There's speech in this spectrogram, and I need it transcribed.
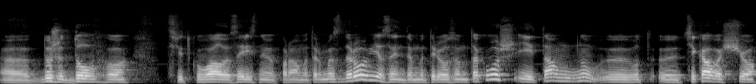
е, дуже довго. Слідкували за різними параметрами здоров'я, за ендометріозом також. І там ну, е, от, е, цікаво, що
